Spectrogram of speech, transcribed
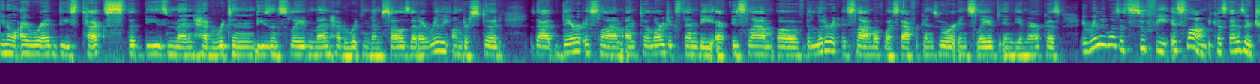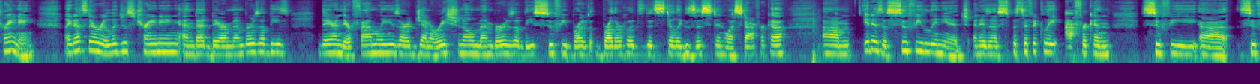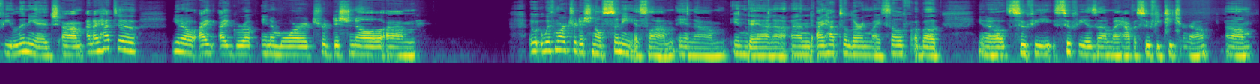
you know, I read these texts that these men had written, these enslaved men had written themselves, that I really understood that their Islam, and to a large extent the uh, Islam of the literate Islam of West Africans who were enslaved in the Americas, it really was a Sufi Islam because that is their training. Like that's their religious training, and that they are members of these there and their families are generational members of these Sufi bro- brotherhoods that still exist in West Africa. Um, it is a Sufi lineage and is a specifically African Sufi uh, Sufi lineage. Um, and I had to, you know, I, I grew up in a more traditional. Um, with more traditional Sunni Islam in um, in Guyana, and I had to learn myself about, you know, Sufi Sufism. I have a Sufi teacher now, um,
